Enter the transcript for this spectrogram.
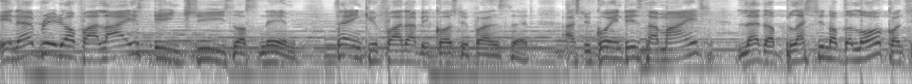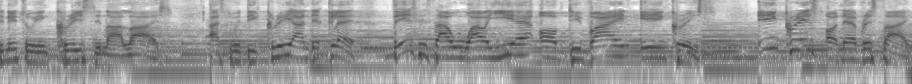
in every area of our lives in Jesus' name. Thank you, Father, because you've answered. As we go in this mind, let the blessing of the Lord continue to increase in our lives. As we decree and declare, this is our year of divine increase. Increase on every side.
